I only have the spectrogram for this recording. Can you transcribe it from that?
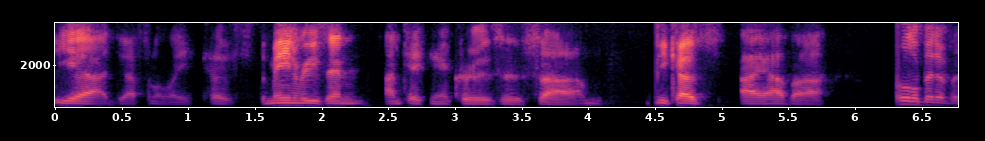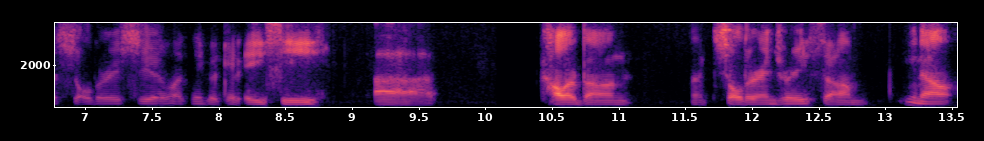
Yeah, definitely. Because the main reason I'm taking a cruise is um, because I have a, a little bit of a shoulder issue. I think like an AC, uh, collarbone, like shoulder injury. So I'm, you know,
